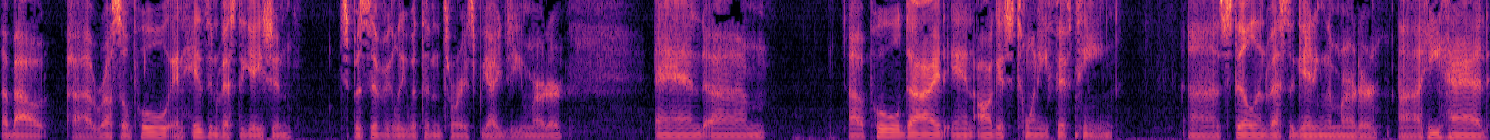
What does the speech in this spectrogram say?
about uh, Russell Poole and his investigation, specifically with the Notorious B.I.G. murder. And um, uh, Poole died in August 2015, uh, still investigating the murder. Uh, he had,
